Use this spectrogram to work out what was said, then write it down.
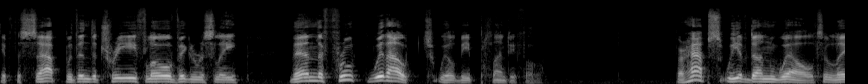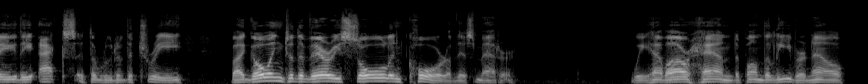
If the sap within the tree flow vigorously, then the fruit without will be plentiful. Perhaps we have done well to lay the axe at the root of the tree by going to the very soul and core of this matter. We have our hand upon the lever now.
